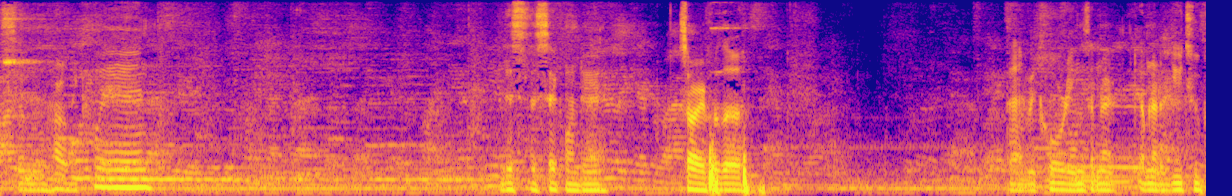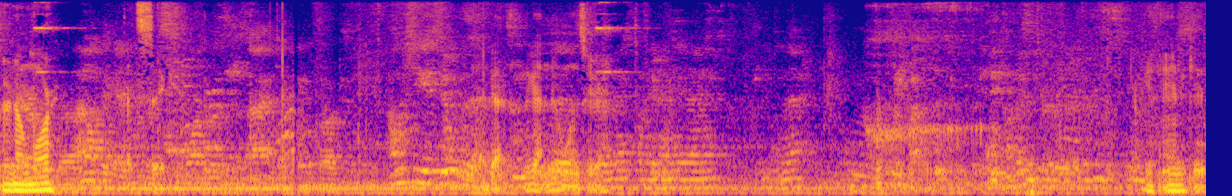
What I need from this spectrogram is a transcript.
Some Harley Quinn. This is the sick one, dude. Sorry for the bad recordings. I'm not. I'm not a YouTuber no more. That's sick. We got, we got new ones here. Got Anakin.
